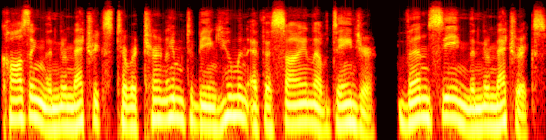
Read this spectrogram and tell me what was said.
causing the Nemetrix to return him to being human at the sign of danger. Then seeing the Nemetrix,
